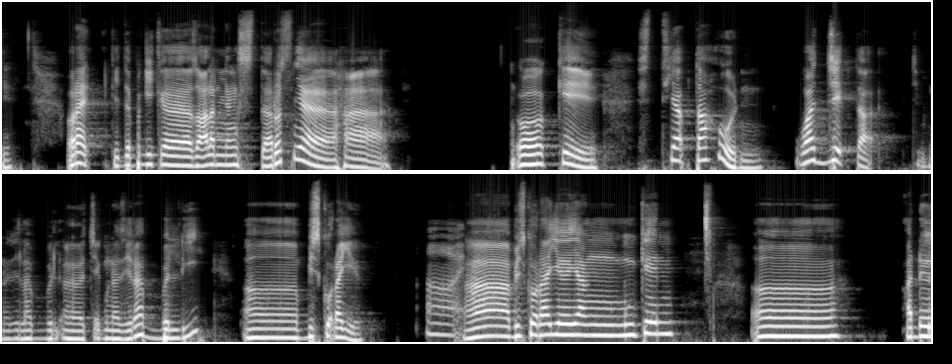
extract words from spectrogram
Okay. Alright, kita pergi ke soalan yang seterusnya. Ha. Okay. Setiap tahun wajib tak Cikgu Nazira beli, uh, Cikgu Nazira beli uh, biskut raya? Uh, Ah, biskut raya yang mungkin uh, ada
